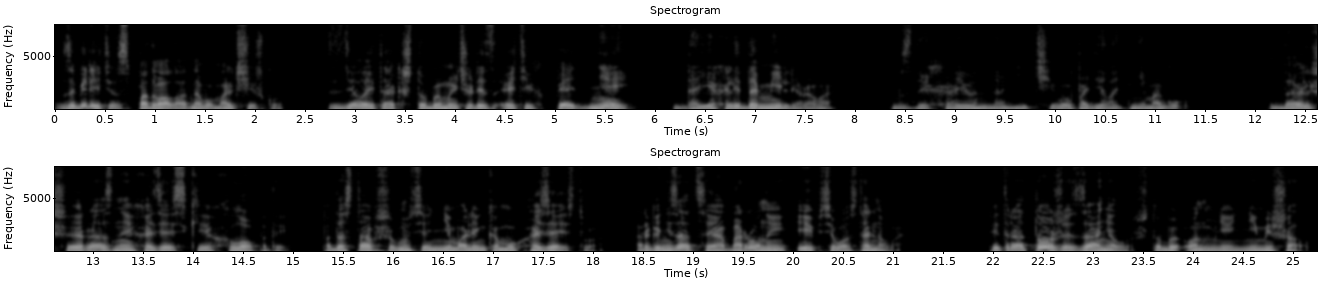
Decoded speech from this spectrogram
заберите с подвала одного мальчишку. Сделай так, чтобы мы через этих пять дней доехали до Миллерова». Вздыхаю, но ничего поделать не могу. Дальше разные хозяйские хлопоты по доставшемуся немаленькому хозяйству, организация обороны и всего остального. Петра тоже занял, чтобы он мне не мешал.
